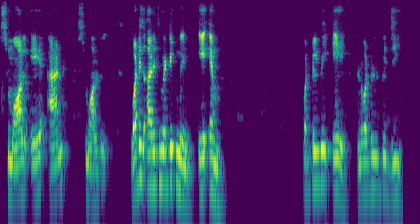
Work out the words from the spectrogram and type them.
small a and small b. What is arithmetic mean? AM. What will be A and what will be G?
